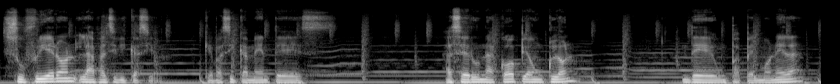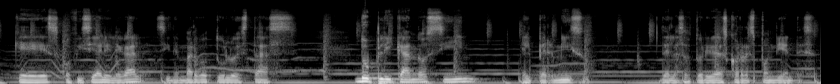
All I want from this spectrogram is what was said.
Sufrieron la falsificación, que básicamente es hacer una copia, un clon de un papel moneda que es oficial y legal, sin embargo tú lo estás duplicando sin el permiso de las autoridades correspondientes.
